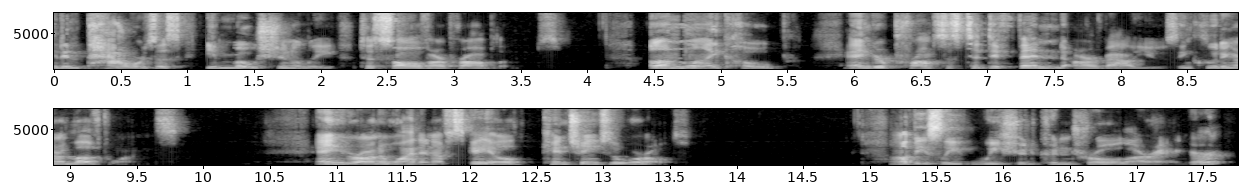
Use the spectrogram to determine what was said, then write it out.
It empowers us emotionally to solve our problems. Unlike hope, anger prompts us to defend our values, including our loved ones anger on a wide enough scale can change the world. Obviously, we should control our anger.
